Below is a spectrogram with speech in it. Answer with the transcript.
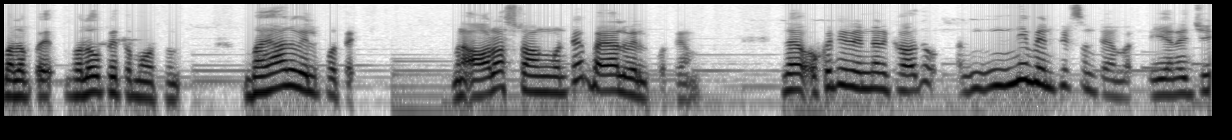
బలోపే బలోపేతం అవుతుంది భయాలు వెళ్ళిపోతాయి. మన ఆరా స్ట్రాంగ్ ఉంటే భయాలు వెళ్ళిపోతాయి ఇలా ఒకటి రెండు అని కాదు అన్ని బెనిఫిట్స్ ఉంటాయి అన్నమాట. ఈ ఎనర్జీ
